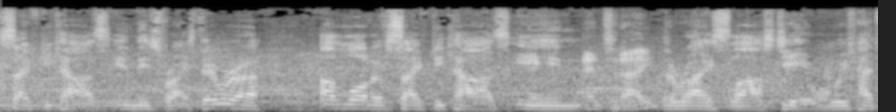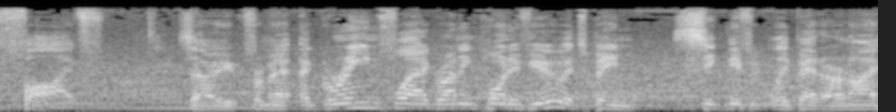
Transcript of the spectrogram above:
safety cars in this race. There were a, a lot of safety cars in and today the race last year. Well, we've had five. So from a, a green flag running point of view, it's been significantly better. And I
